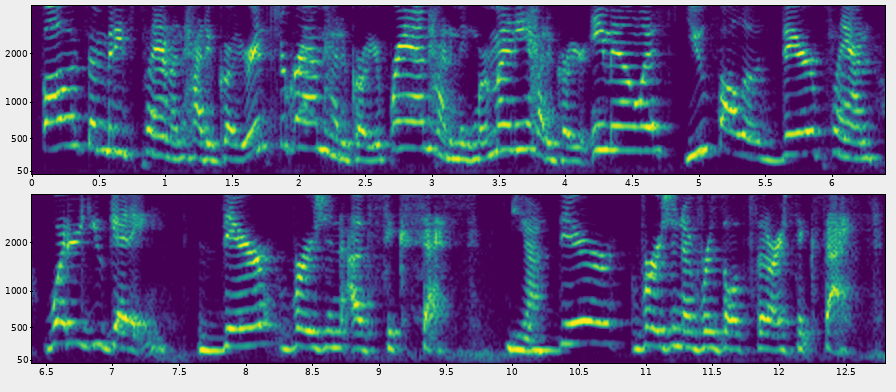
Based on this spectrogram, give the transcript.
Follow somebody's plan on how to grow your Instagram, how to grow your brand, how to make more money, how to grow your email list. You follow their plan. What are you getting? Their version of success. Yeah. Their version of results that are success.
